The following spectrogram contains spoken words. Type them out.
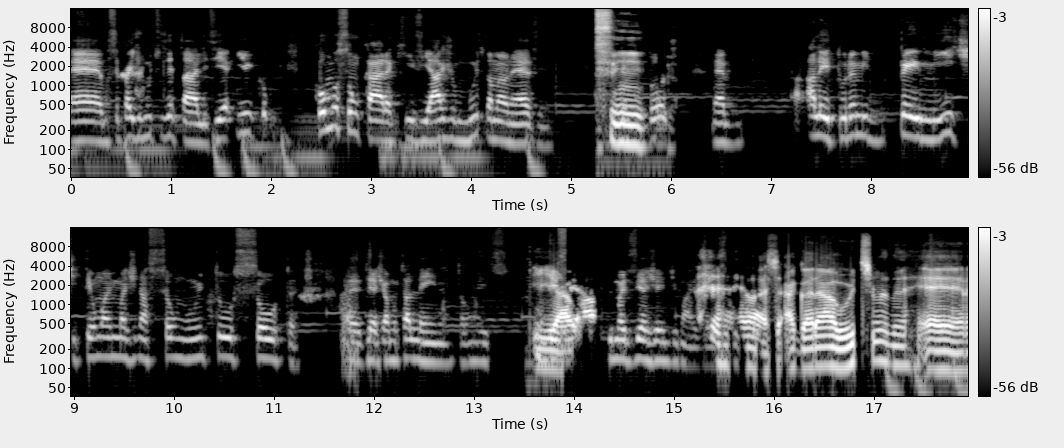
É, você perde muitos detalhes. E, e co- como eu sou um cara que viajo muito na maionese o Sim. tempo todo, né, a- leitura me permite ter uma imaginação muito solta, é, viajar muito além, né? Então é isso. E a- ser rápido, mas viajei demais. né? relaxa. Agora a última, né? É.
